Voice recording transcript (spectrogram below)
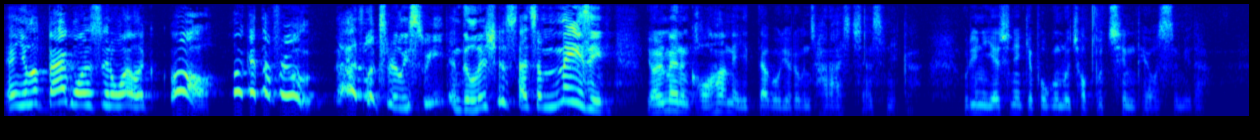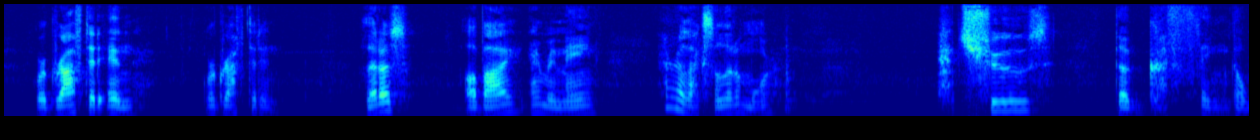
And you look back once in a while like, oh, look at the fruit. That looks really sweet and delicious. That's amazing. 열매는 거함에 있다고 여러분 잘 아시지 않습니까? 우리는 예수님께 복음으로 접붙임 되었습니다. We're grafted in We're grafted in. Let us abide and remain and relax a little more and choose the good thing, the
